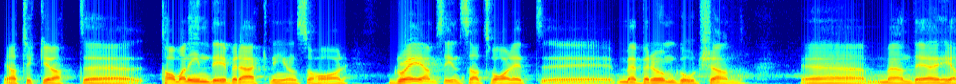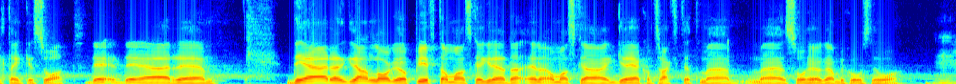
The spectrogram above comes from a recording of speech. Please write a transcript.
Jag tycker att eh, tar man in det i beräkningen så har Grahams insats varit eh, med beröm godkänd. Eh, men det är helt enkelt så att det, det är, eh, det är en grannlaga uppgift om man ska, greja, eller om man ska greja kontraktet med, med en så hög ambitionsnivå. Mm.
